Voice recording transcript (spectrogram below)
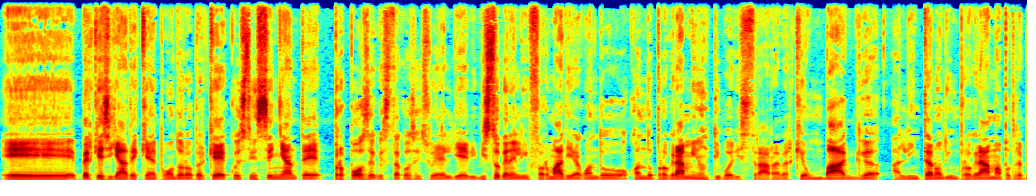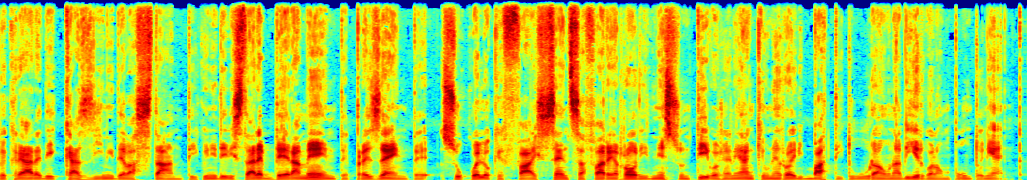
E perché si chiama tecnica del pomodoro? Perché questo insegnante propose questa cosa ai suoi allievi, visto che nell'informatica quando, quando, programmi non ti puoi distrarre, perché un bug all'interno di un programma potrebbe creare dei casini devastanti, quindi devi stare veramente presente su quello che fai senza fare errori di nessun tipo, cioè neanche un errore di battitura, una virgola, un punto, niente.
